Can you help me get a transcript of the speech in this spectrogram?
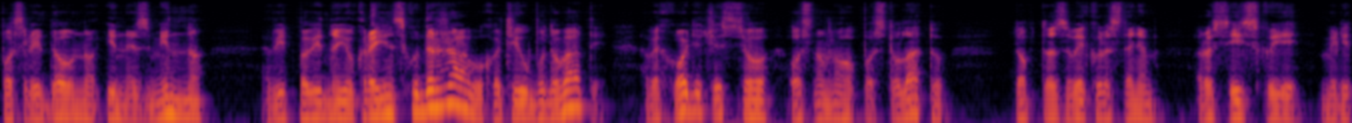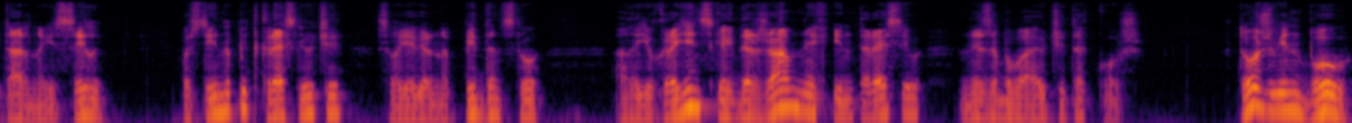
послідовно і незмінно, відповідно й українську державу хотів будувати, виходячи з цього основного постулату, тобто з використанням російської мілітарної сили, постійно підкреслюючи своє вірнопідданство, але й українських державних інтересів не забуваючи також. Хто ж він був,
